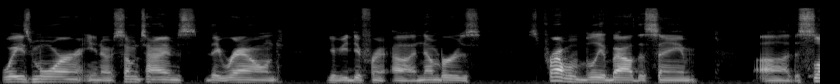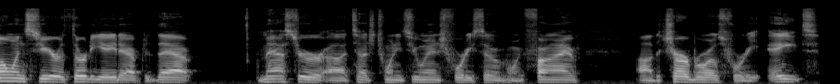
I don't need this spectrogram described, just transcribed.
weighs more. You know, sometimes they round, give you different uh, numbers. It's probably about the same. Uh, the slow and sear, 38 after that. Master uh, Touch 22 inch, 47.5. Uh, the Charbroil's 48.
